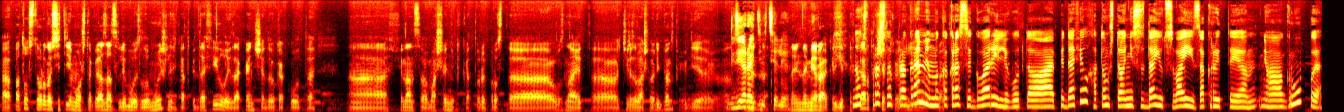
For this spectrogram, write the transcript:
А по ту сторону сети может оказаться любой злоумышленник, от педофила и заканчивая до какого-то финансового мошенника, который просто а, узнает а, через вашего ребенка, где, Где родители? номера кредитных Ну, вот в карточек. прошлой и программе мы так. как раз и говорили вот о педофилах, о том, что они создают свои закрытые группы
